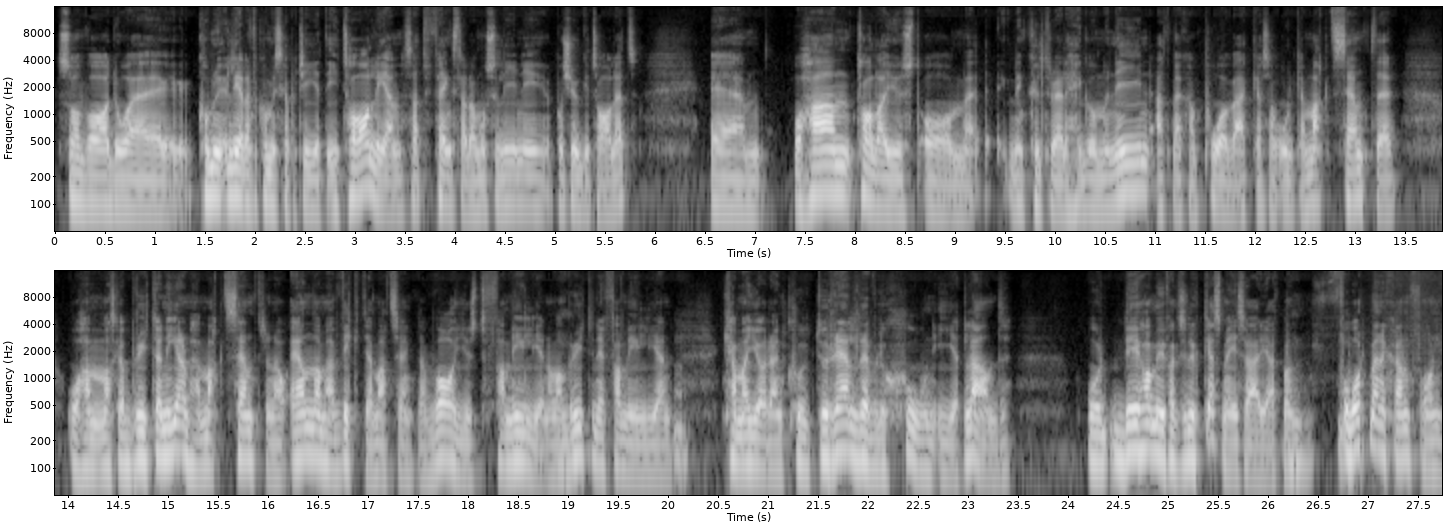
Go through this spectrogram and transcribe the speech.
som var då eh, ledare för kommunistiska partiet i Italien, satt fängslad av Mussolini på 20-talet. Eh, och han talar just om den kulturella hegemonin, att människan påverkas av olika maktcenter. Och han, man ska bryta ner de här maktcentren och en av de här viktiga maktcentren var just familjen. Om man bryter ner familjen mm. kan man göra en kulturell revolution i ett land. Och det har man ju faktiskt lyckats med i Sverige, att man får bort människan från,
